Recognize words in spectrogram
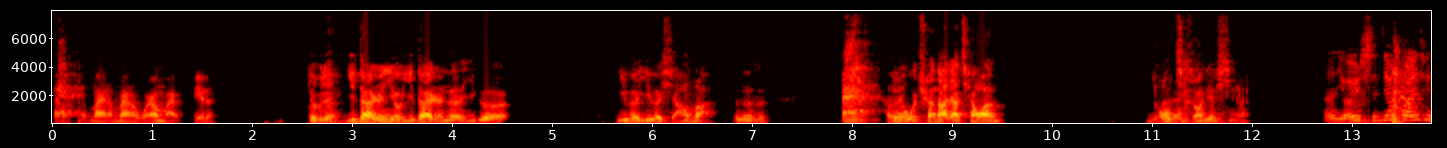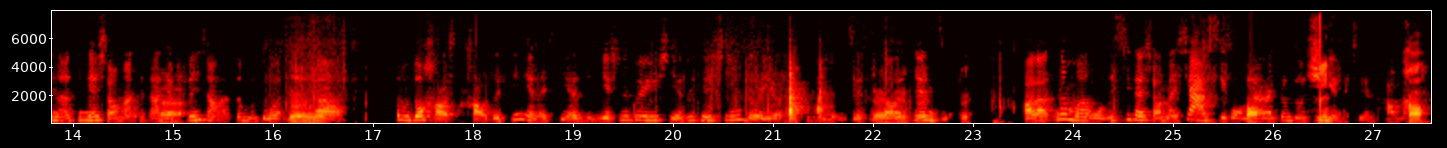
哎，卖了卖了，我要买别的，对不对？一代人有一代人的一个一个一个想法。真的是，哎，所以我劝大家千万有几双就行了。嗯，由于时间关系呢，今天小马跟大家分享了这么多啊，这么多好好的经典的鞋子，也是对于鞋子一些心得，也有他自己的一些独到的见解。对，好了，那么我们期待小满下期给我们带来更多经典的鞋子，好吗？好。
